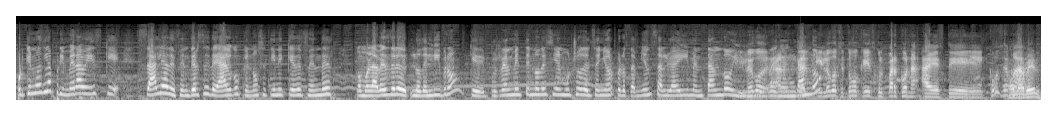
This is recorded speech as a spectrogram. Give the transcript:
porque no es la primera vez que sale a defenderse de algo que no se tiene que defender. Como la vez de lo, del libro, que pues realmente no decían mucho del señor, pero también salió ahí mentando y, Y luego, regangando. y luego se tuvo que disculpar con a, a este, ¿cómo se llama? Anabel.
